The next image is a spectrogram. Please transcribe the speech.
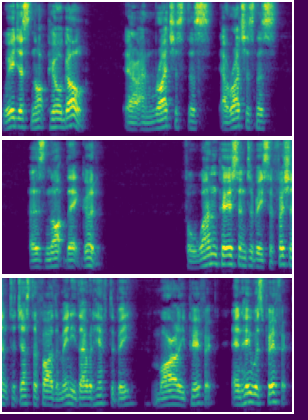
we're just not pure gold. Our unrighteousness, our righteousness is not that good. For one person to be sufficient to justify the many, they would have to be morally perfect. And who was perfect?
